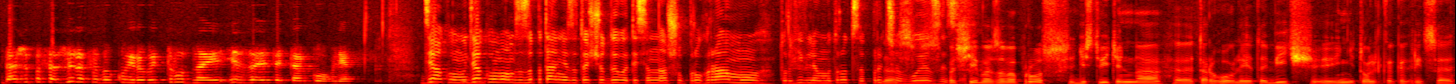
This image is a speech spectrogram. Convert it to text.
даже пассажиров эвакуировать трудно из-за этой торговли. Дякуємо, дякуємо вам за запитання, за те, що дивитеся нашу програму. Торгівля в метро це притча Да, в язицях. Спасибо за вопрос. Действительно, э, торговля – это бич, и не только, как говорится,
